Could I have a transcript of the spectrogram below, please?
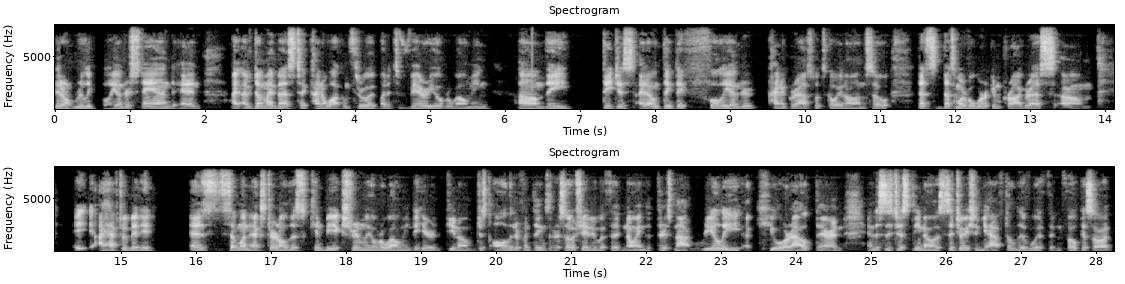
They don't really fully understand. And I, have done my best to kind of walk them through it, but it's very overwhelming. Um, they, they just, I don't think they fully under kind of grasp what's going on. So that's, that's more of a work in progress. Um, it, I have to admit it, as someone external, this can be extremely overwhelming to hear, you know, just all the different things that are associated with it, knowing that there's not really a cure out there. And, and this is just, you know, a situation you have to live with and focus on.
